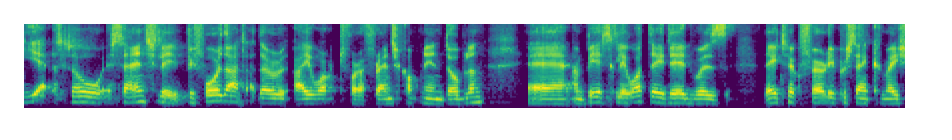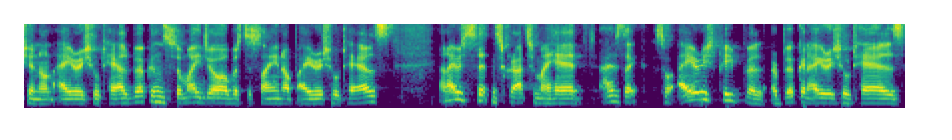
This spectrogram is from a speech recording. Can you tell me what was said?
Yeah, so essentially before that, there I worked for a French company in Dublin, uh, and basically what they did was they took thirty percent commission on Irish hotel bookings. So my job was to sign up Irish hotels. And I was sitting scratching my head. I was like, so Irish people are booking Irish hotels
